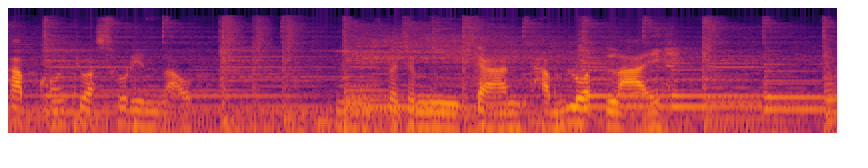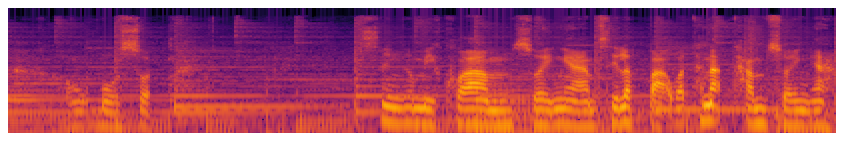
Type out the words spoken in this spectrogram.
ครับ ของจังหวัดสุรินทร์เรานี่ก็จะมีการทำลวดลาย โบสถ ซึ่งก็มีความสวยงามศิลปะวัฒนธรรมสวยงาม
